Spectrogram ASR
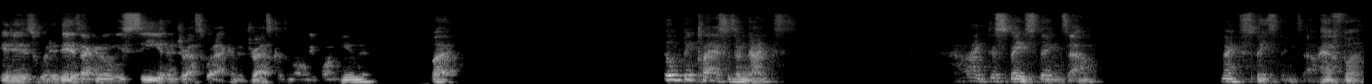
it is what it is. I can only see and address what I can address because I'm only one human. But those big classes are nice. I like to space things out. I like to space things out. Have fun.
